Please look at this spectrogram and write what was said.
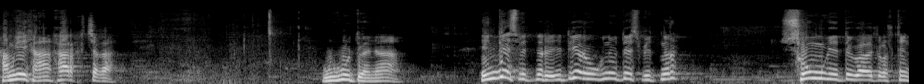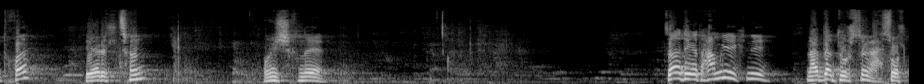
хамгийн их анхаарах байгаа үгүүд байна. Эндээс бид нэр эдгээр үгнүүдээс бид нар сүм гэдэг ойлголтын тухай ярилцах нь унших нэ. За тэгээд хамгийн ихний надад төрсэн асуулт.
